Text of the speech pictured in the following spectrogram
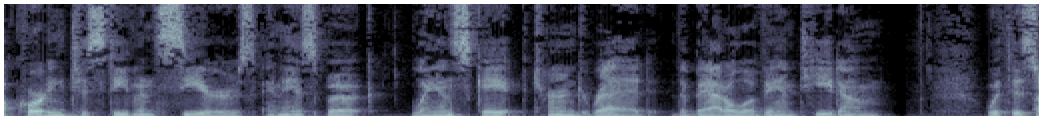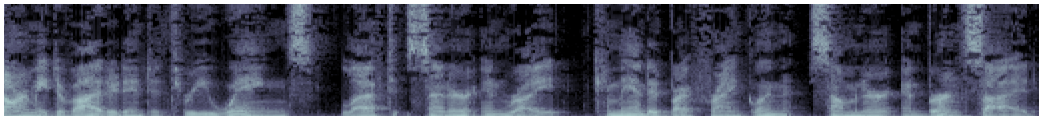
According to Stephen Sears in his book Landscape Turned Red, The Battle of Antietam, with his army divided into three wings, left, center, and right, commanded by Franklin, Sumner, and Burnside,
